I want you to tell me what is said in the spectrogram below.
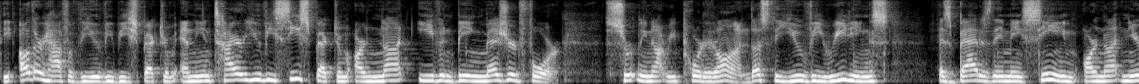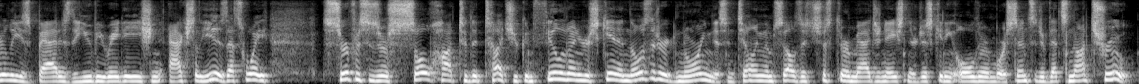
The other half of the UVB spectrum and the entire UVC spectrum are not even being measured for, certainly not reported on. Thus, the UV readings, as bad as they may seem, are not nearly as bad as the UV radiation actually is. That's why surfaces are so hot to the touch, you can feel it on your skin. And those that are ignoring this and telling themselves it's just their imagination, they're just getting older and more sensitive, that's not true.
